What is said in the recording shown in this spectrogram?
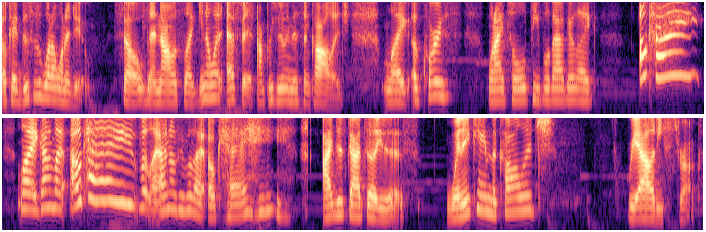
Okay, this is what I want to do. So then I was like, you know what? F it. I'm pursuing this in college. Like, of course, when I told people that, they're like, okay. Like, I'm like, okay. But like, I know people like, okay. I just got to tell you this. When it came to college, reality struck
